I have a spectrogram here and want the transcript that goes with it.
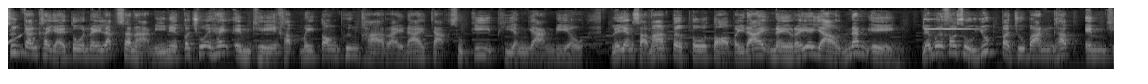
ซึ่งการขยายตัวในลักษณะนี้เนี่ยก็ช่วยให้ MK ครับไม่ต้องพึ่งพารายได้จากซุกี้เพียงอย่างเดียว และยังสามารถเติบโตต่อไปได้ในระยะยาวนั่นเอง และเมื่อเข้าสู่ยุคปัจจุบันครับ MK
